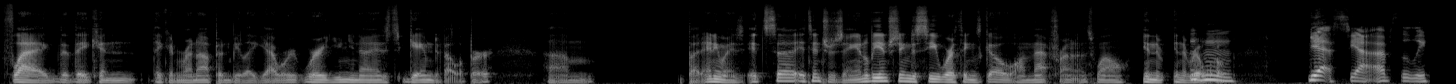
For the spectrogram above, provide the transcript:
flag that they can they can run up and be like, yeah, we're we're a unionized game developer. Um, but anyways, it's uh, it's interesting. It'll be interesting to see where things go on that front as well in the in the real world. Yes, yeah, absolutely.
